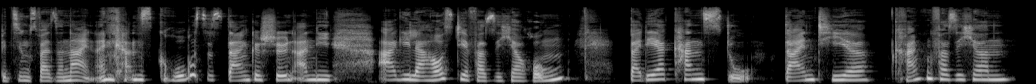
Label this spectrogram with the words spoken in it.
beziehungsweise nein, ein ganz großes Dankeschön an die Agila Haustierversicherung. Bei der kannst du dein Tier krankenversichern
